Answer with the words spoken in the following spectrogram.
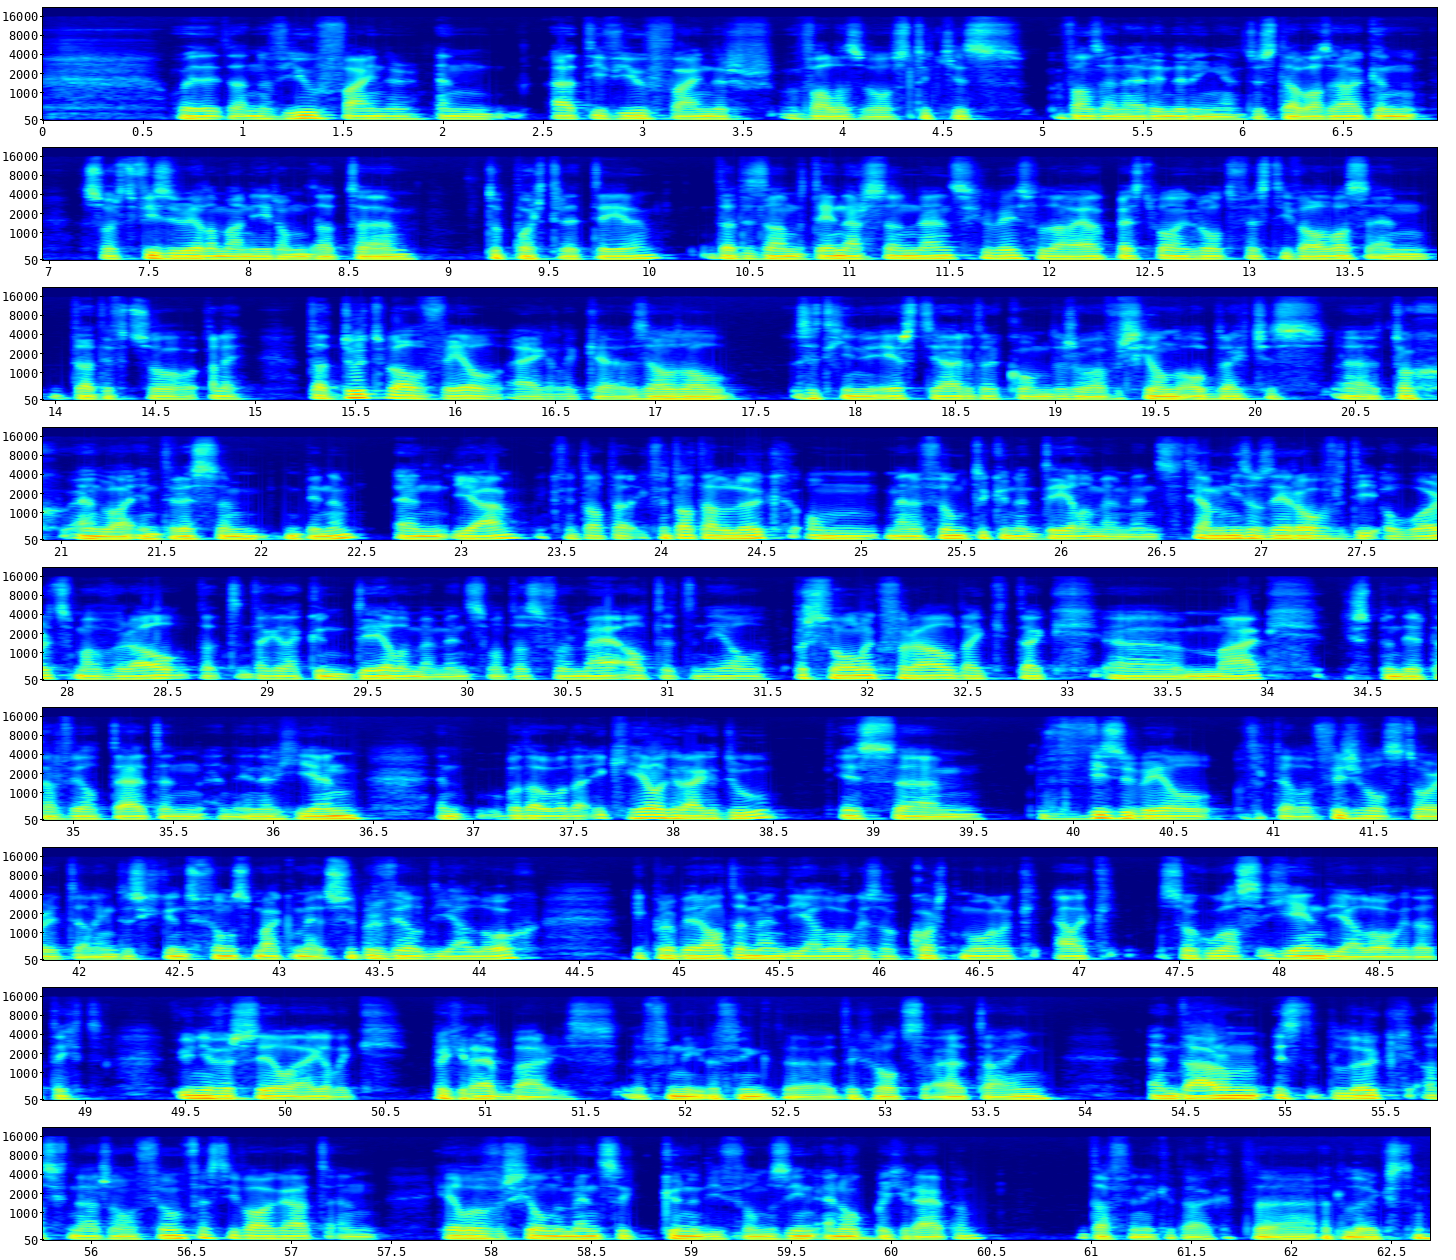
hoe heet dat, een viewfinder. En uit die viewfinder vallen zo stukjes van zijn herinneringen. Dus dat was eigenlijk een soort visuele manier om dat uh, te portretteren. Dat is dan meteen naar Sundance geweest, wat eigenlijk best wel een groot festival was. En dat heeft zo, allez, dat doet wel veel eigenlijk. Uh, zelfs al zit je in je eerste jaar, er komen er zo verschillende opdrachtjes uh, toch en wat interesse binnen. En ja, ik vind, altijd, ik vind altijd leuk om mijn film te kunnen delen met mensen. Het gaat me niet zozeer over die awards, maar vooral dat, dat je dat kunt delen met mensen. Want dat is voor mij altijd een heel persoonlijk verhaal dat ik, dat ik uh, maak. Je spendeert daar veel tijd en, en energie in. En wat, wat ik heel graag doe, is um, visueel vertellen, visual storytelling. Dus je kunt films maken met superveel dialoog. Ik probeer altijd mijn dialogen zo kort mogelijk, eigenlijk zo goed als geen dialogen, dat het echt universeel eigenlijk begrijpbaar is. Dat vind ik, dat de, grootste uitdaging. En daarom is het leuk als je naar zo'n filmfestival gaat en heel veel verschillende mensen kunnen die film zien en ook begrijpen. Dat vind ik het eigenlijk het, uh, het leukste.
